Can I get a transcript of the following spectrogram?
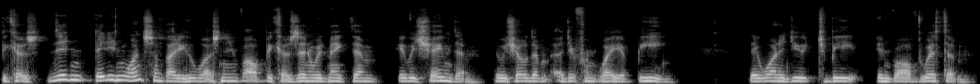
because they didn't they didn't want somebody who wasn't involved because then it would make them it would shame them. It would show them a different way of being. They wanted you to be involved with them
